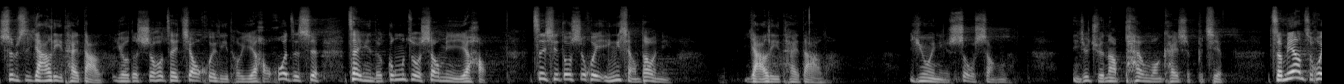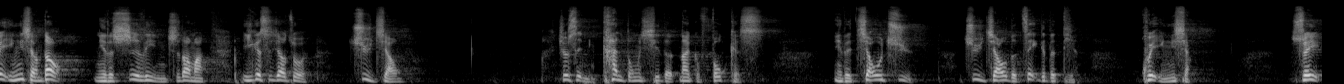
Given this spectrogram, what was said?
是不是压力太大了？有的时候在教会里头也好，或者是在你的工作上面也好，这些都是会影响到你，压力太大了。因为你受伤了，你就觉得那盼望开始不见，怎么样子会影响到你的视力？你知道吗？一个是叫做聚焦，就是你看东西的那个 focus，你的焦距、聚焦的这个的点会影响。所以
